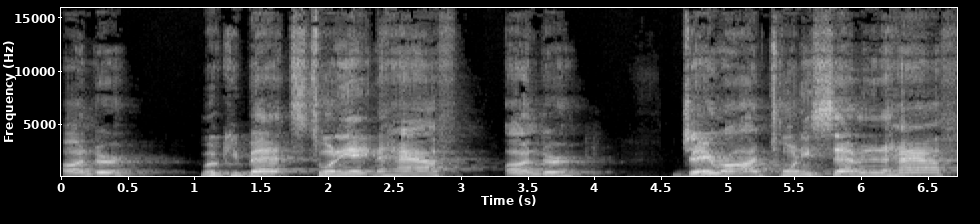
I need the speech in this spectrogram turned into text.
under. Mookie Betts, 28 and a half under. J Rod, 27 and a half.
